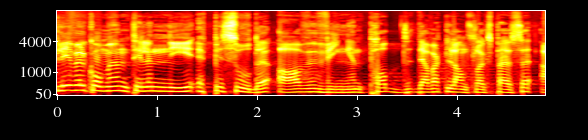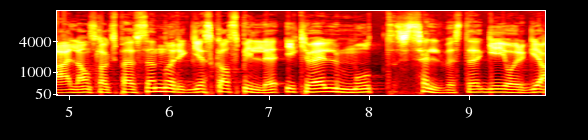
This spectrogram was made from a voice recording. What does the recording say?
Hjertelig velkommen til en ny episode av Vingen pod. Det har vært landslagspause, er landslagspause. Norge skal spille i kveld mot selveste Georgia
